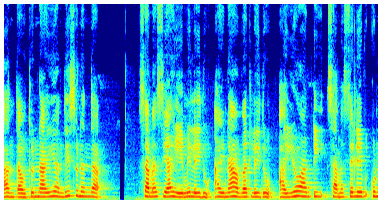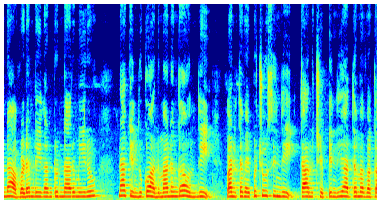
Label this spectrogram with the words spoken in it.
అంత అవుతున్నాయి అంది సునంద. సమస్య ఏమీ లేదు. అయినా అవ్వట్లేదు. అయ్యో ఆంటీ సమస్య లేకుండా అవ్వడం లేదంటున్నారు మీరు. నాకెందుకో అనుమానంగా ఉంది. వంత వైపు చూసింది. తాను చెప్పింది అర్థమవ్వక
